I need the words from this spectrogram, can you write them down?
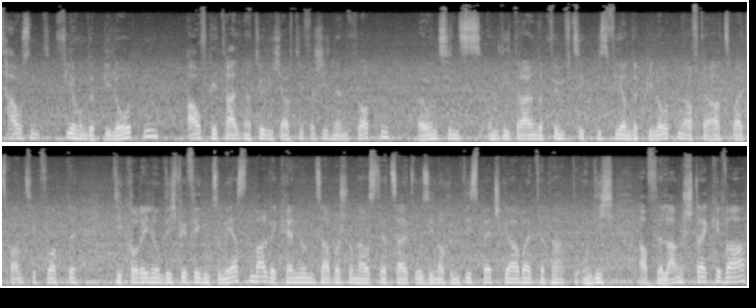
1400 Piloten, aufgeteilt natürlich auf die verschiedenen Flotten. Bei uns sind es um die 350 bis 400 Piloten auf der A220-Flotte. Die Corinne und ich, wir fliegen zum ersten Mal. Wir kennen uns aber schon aus der Zeit, wo sie noch im Dispatch gearbeitet hat und ich auf der Langstrecke war.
